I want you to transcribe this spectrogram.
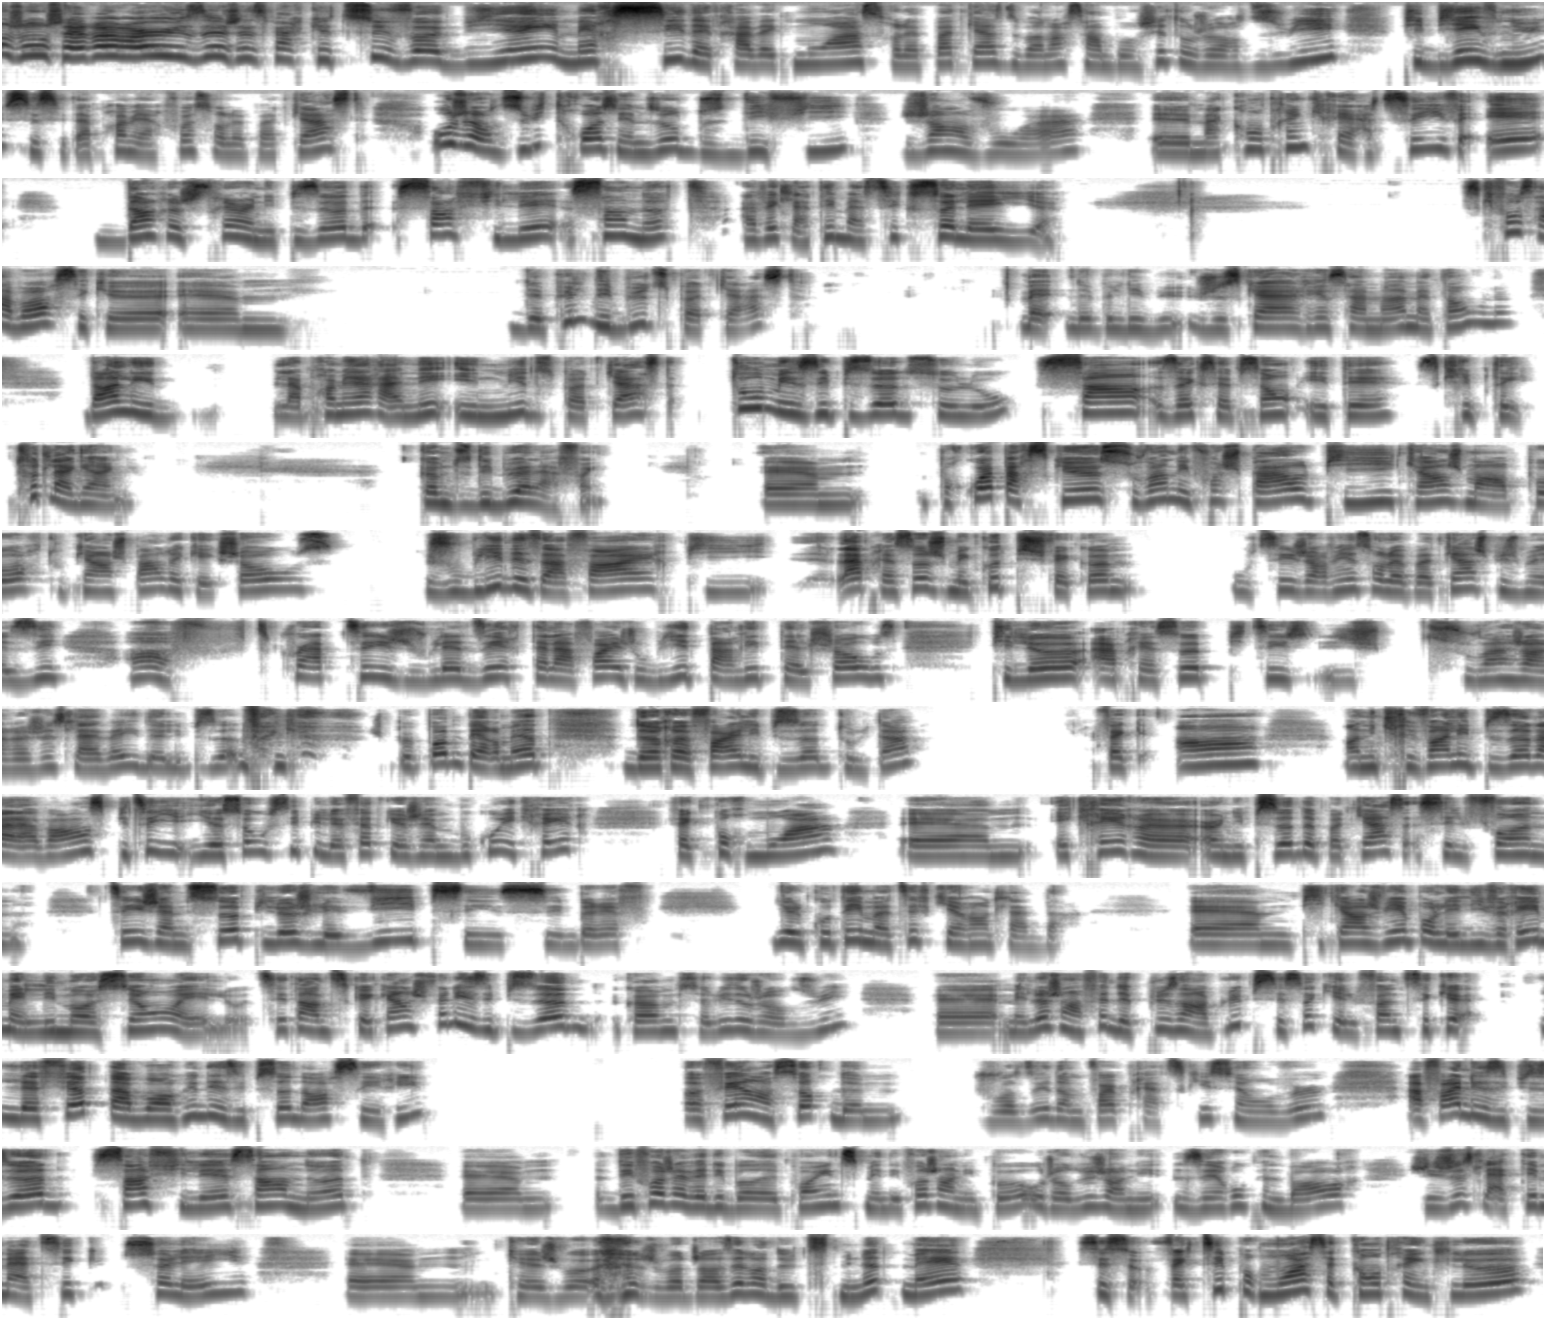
Bonjour, chère heureuse, j'espère que tu vas bien. Merci d'être avec moi sur le podcast du bonheur sans bullshit aujourd'hui. Puis bienvenue si c'est ta première fois sur le podcast. Aujourd'hui, troisième jour du défi, j'envoie. Euh, ma contrainte créative est d'enregistrer un épisode sans filet, sans notes, avec la thématique soleil. Ce qu'il faut savoir, c'est que euh, depuis le début du podcast, ben, depuis le début, jusqu'à récemment, mettons, là, dans les, la première année et demie du podcast, tous mes épisodes solo, sans exception, étaient scriptés. Toute la gang. Comme du début à la fin. Euh, pourquoi? Parce que souvent, des fois, je parle, puis quand je m'emporte ou quand je parle de quelque chose, j'oublie des affaires, puis là, après ça, je m'écoute, puis je fais comme, ou tu sais, je reviens sur le podcast, puis je me dis, ah, oh, crap, tu sais, je voulais dire telle affaire, j'ai oublié de parler de telle chose. Puis là, après ça, puis tu sais, souvent, j'enregistre la veille de l'épisode, je peux pas me permettre de refaire l'épisode tout le temps. Fait que en, en écrivant l'épisode à l'avance, puis tu sais, il y a ça aussi, puis le fait que j'aime beaucoup écrire. Fait que pour moi, euh, écrire euh, un épisode de podcast, c'est le fun. Tu sais, j'aime ça, puis là, je le vis, puis c'est... Bref, il y a le côté émotif qui rentre là-dedans. Euh, puis quand je viens pour les livrer, mais l'émotion est là. Tandis que quand je fais des épisodes comme celui d'aujourd'hui, euh, mais là, j'en fais de plus en plus, puis c'est ça qui est le fun. C'est que le fait d'avoir eu des épisodes hors série a fait en sorte de, je vais dire, de me faire pratiquer, si on veut, à faire des épisodes sans filet, sans notes. Euh, des fois, j'avais des bullet points, mais des fois, j'en ai pas. Aujourd'hui, j'en ai zéro pin bar. J'ai juste la thématique soleil. Euh, que je vais, je vais te jaser dans deux petites minutes, mais c'est ça. Fait que, tu sais, pour moi, cette contrainte-là,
